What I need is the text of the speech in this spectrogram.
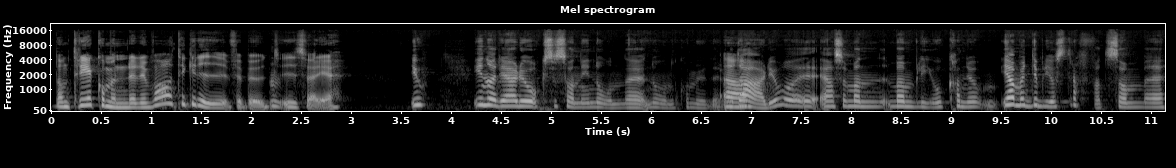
de tre kommuner där det var tiggeriförbud Mm. i Sverige? Jo. I Norge er det jo også sånn i noen, eh, noen kommuner. Ja. Og da er det jo eh, altså man, man blir jo, kan jo Ja, men det blir jo straffet som eh,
